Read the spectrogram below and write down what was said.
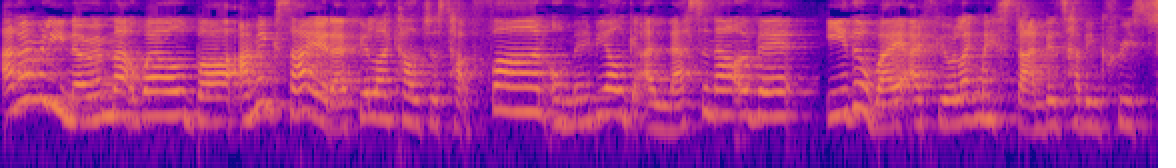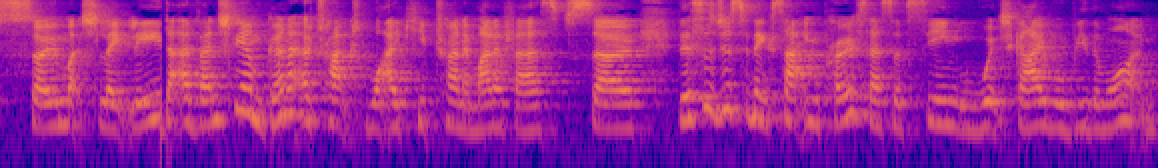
I don't really know him that well, but I'm excited. I feel like I'll just have fun or maybe I'll get a lesson out of it. Either way, I feel like my standards have increased so much lately that eventually I'm gonna attract what I keep trying to manifest. So this is just an exciting process of seeing which guy will be the one.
